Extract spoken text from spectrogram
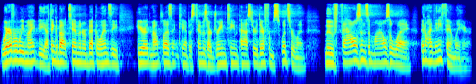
wherever we might be. I think about Tim and Rebecca Lindsay here at Mount Pleasant campus. Tim is our dream team pastor. They're from Switzerland, moved thousands of miles away. They don't have any family here.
